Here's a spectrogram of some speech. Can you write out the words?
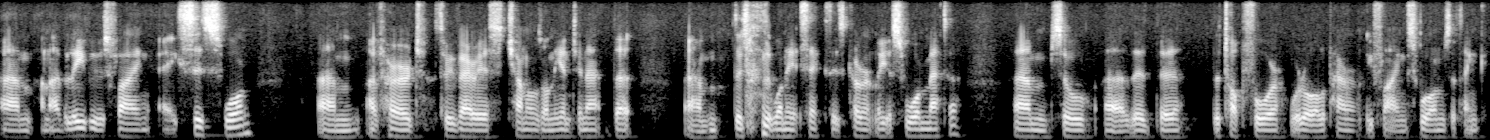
um, and I believe he was flying a CIS Swarm. Um, I've heard through various channels on the internet that um, the, the 186 is currently a swarm meta. Um, so uh, the, the the top four were all apparently flying swarms. I think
